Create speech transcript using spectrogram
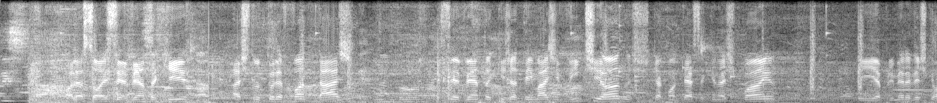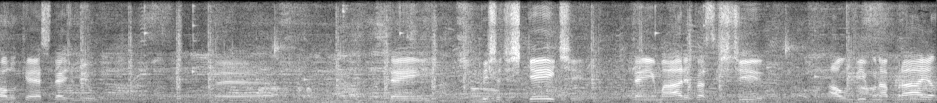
Distância. Olha só esse evento aqui, a estrutura é fantástica. Esse evento aqui já tem mais de 20 anos que acontece aqui na Espanha e é a primeira vez que rola o QS 10 mil. É, tem pista de skate, tem uma área para assistir ao vivo na praia.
